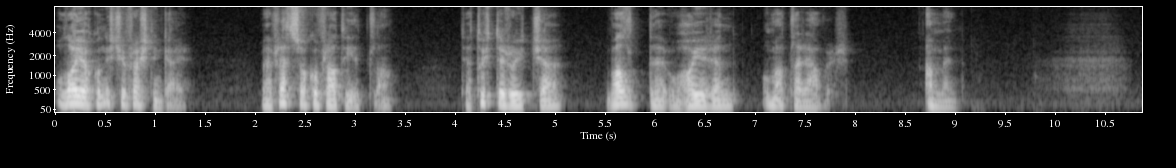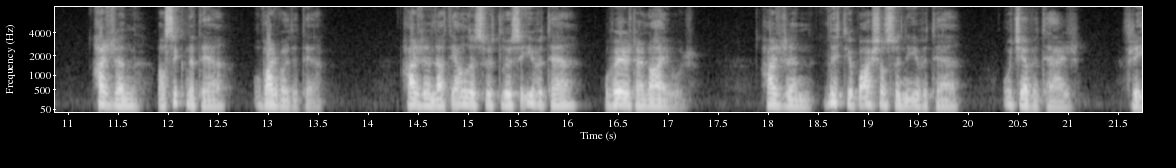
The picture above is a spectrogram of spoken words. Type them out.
Og lai okkon ikkje frøstingar, men frets okkon fra til ytla. Det er tukt rujtje, valde og høyren om atlar ræver. Amen. Herren var sikne til og varvøyde til. Herren lette annerledes ut løse ivet til og være til nøyver. Herren lytte på asjansynne ivet til og gjevet til fri.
